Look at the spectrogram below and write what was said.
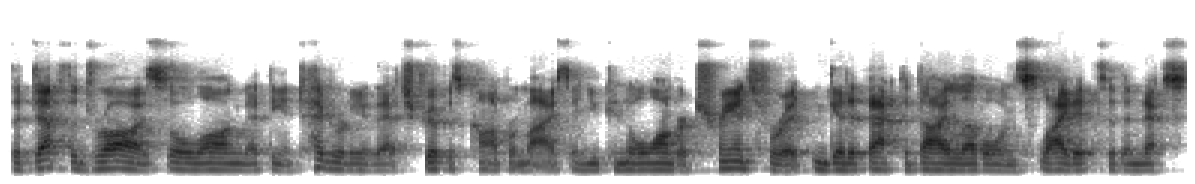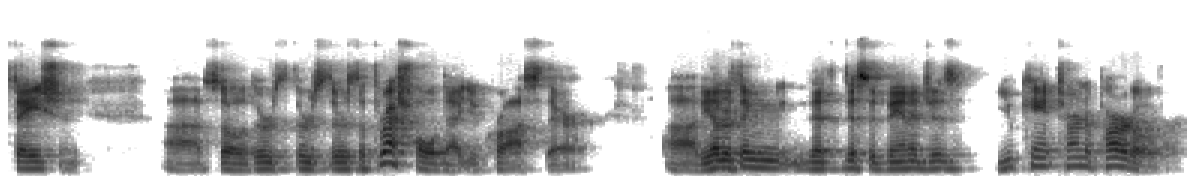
the depth of draw is so long that the integrity of that strip is compromised and you can no longer transfer it and get it back to die level and slide it to the next station. Uh, so there's there's there's a threshold that you cross there. Uh, the other thing that disadvantages you can't turn the part over.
